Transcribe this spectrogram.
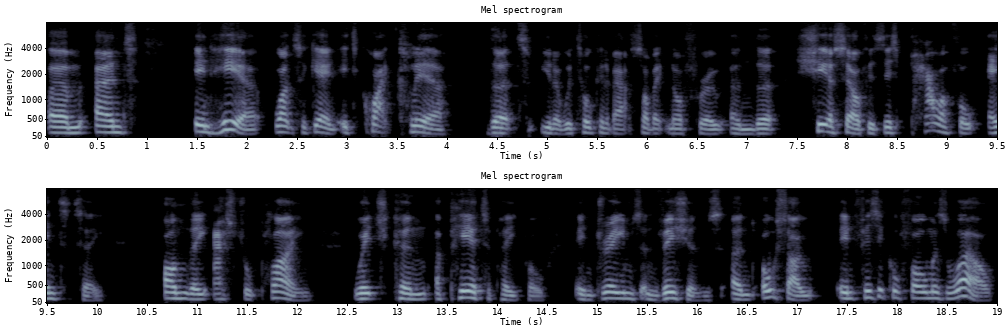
Um, and in here, once again, it's quite clear that you know we're talking about Sobek Nofru and that she herself is this powerful entity on the astral plane, which can appear to people in dreams and visions, and also in physical form as well.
